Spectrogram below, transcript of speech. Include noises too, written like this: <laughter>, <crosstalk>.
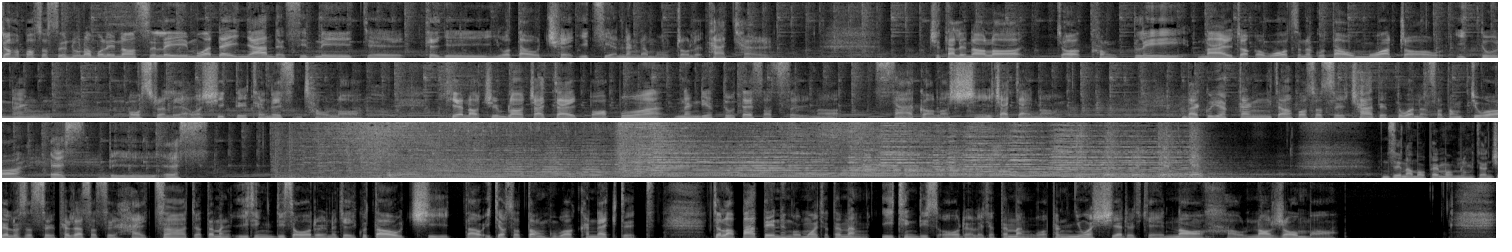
จอปอสสื่อนู่นน่ะโมเลนอสเลยมัวได้ยานเดซิดนีย์เจเทยีอยู่เตาเฉยอีเสียนังนำหมูโจเลท่าเชอชิตาเลนอลอจอขอ งปลีนายจอกอวอร์ดสนกุเตามัวจออีตูนังออส giờ nào một bé mồm lùng chẳng chế sự thay ra sự hại cho cho tới mạng eating disorder nó chỉ của tao chỉ tao ít cho số tông hoặc connected. Cho là ba tên thằng ngồi cho tới mạng eating disorder là cho tới mạng của thằng nhua xe được cái no hào no rô mỏ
